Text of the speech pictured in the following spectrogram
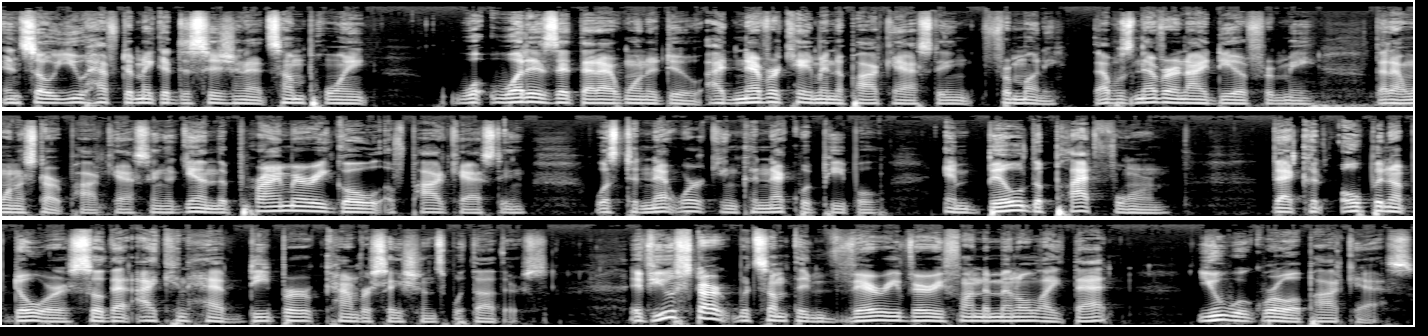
And so you have to make a decision at some point. What what is it that I want to do? I never came into podcasting for money. That was never an idea for me that I want to start podcasting. Again, the primary goal of podcasting was to network and connect with people and build a platform that could open up doors so that I can have deeper conversations with others. If you start with something very, very fundamental like that, you will grow a podcast.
